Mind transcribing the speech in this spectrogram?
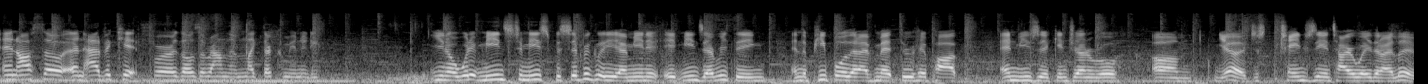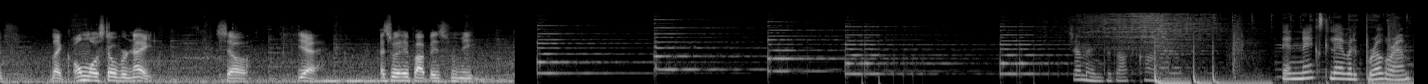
and also an advocate for those around them, like their community. You know, what it means to me specifically, I mean, it, it means everything. And the people that I've met through hip hop and music in general, um, yeah, just changed the entire way that I live, like almost overnight. So, yeah, that's what hip hop is for me. The Next Level program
